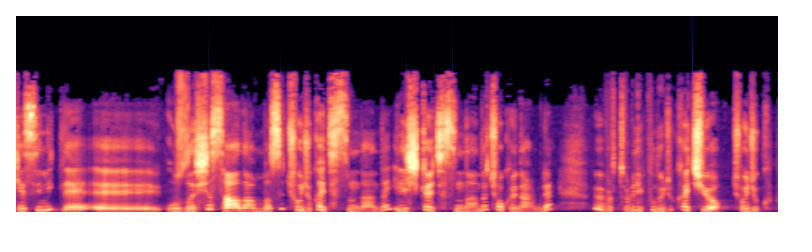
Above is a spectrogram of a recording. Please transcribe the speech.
kesinlikle e, uzlaşı sağlanması çocuk açısından da ilişki açısından da çok önemli. Öbür türlü ipin ucu kaçıyor. Çocuk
